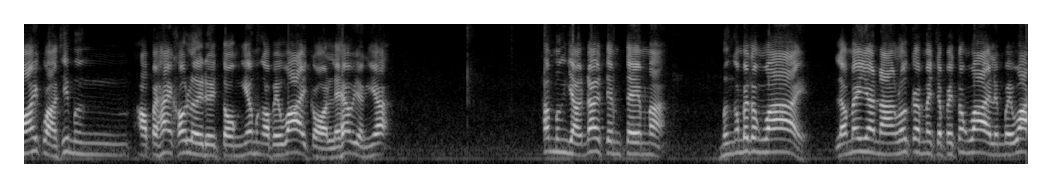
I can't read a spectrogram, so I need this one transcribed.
น้อยกว่าที่มึงเอาไปให้เขาเลยโดยตรงเนี้ยมึงเอาไปไหว้ก่อนแล้วอย่างเงี้ย ถ้ามึงอยากได้เต็มๆอะ มึงก็ไม่ต้องไหว้ แล้วแม่ย่านางรถก็ไม่จะไปต้องไหว้เลยไปไหว้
